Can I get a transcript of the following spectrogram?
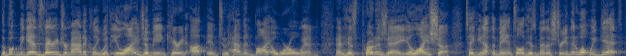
The book begins very dramatically with Elijah being carried up into heaven by a whirlwind and his protege, Elisha, taking up the mantle of his ministry. And then what we get,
